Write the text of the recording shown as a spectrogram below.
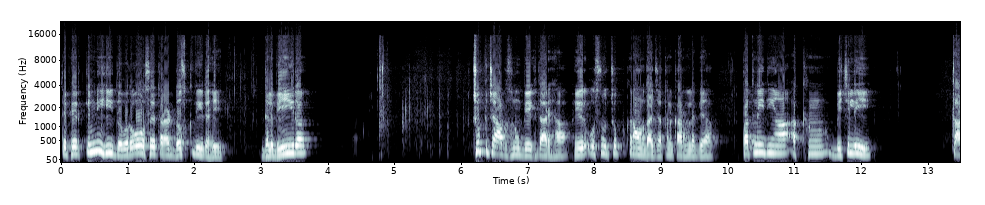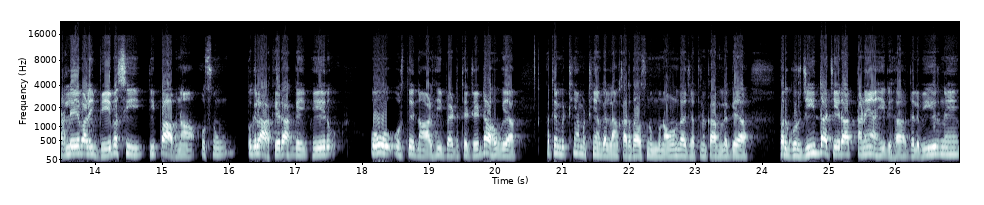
ਤੇ ਫਿਰ ਕਿੰਨੀ ਹੀ ਦੂਰ ਉਹ ਉਸੇ ਤਰ੍ਹਾਂ ਡੁਸਕਦੀ ਰਹੀ। ਦਲਬੀਰ ਚੁੱਪਚਾਪ ਉਸ ਨੂੰ ਵੇਖਦਾ ਰਿਹਾ, ਫਿਰ ਉਸ ਨੂੰ ਚੁੱਪ ਕਰਾਉਣ ਦਾ ਯਤਨ ਕਰਨ ਲੱਗਿਆ। ਪਤਨੀ ਦੀਆਂ ਅੱਖਾਂ ਵਿਚਲੀ ਤਰਲੇ ਵਾਲੀ ਬੇਬਸੀ ਦੀ ਭਾਵਨਾ ਉਸ ਨੂੰ ਪਿਘਲਾ ਕੇ ਰੱਖ ਗਈ। ਫਿਰ ਉਹ ਉਸ ਦੇ ਨਾਲ ਹੀ ਬੈੱਡ ਤੇ ਟੇਢਾ ਹੋ ਗਿਆ ਅਤੇ ਮਿੱਠੀਆਂ-ਮਿੱਠੀਆਂ ਗੱਲਾਂ ਕਰਦਾ ਉਸ ਨੂੰ ਮਨਾਉਣ ਦਾ ਯਤਨ ਕਰਨ ਲੱਗਿਆ। ਪਰ ਗੁਰਜੀਤ ਦਾ ਚਿਹਰਾ ਤਣਿਆ ਹੀ ਰਿਹਾ। ਦਲਵੀਰ ਨੇ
